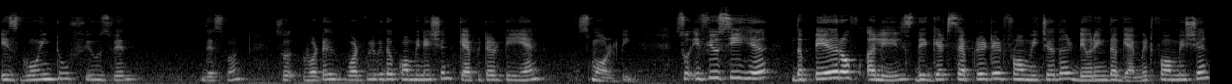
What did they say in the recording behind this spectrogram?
is going to fuse with this one. So what is what will be the combination? Capital T and small t. So if you see here, the pair of alleles, they get separated from each other during the gamete formation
